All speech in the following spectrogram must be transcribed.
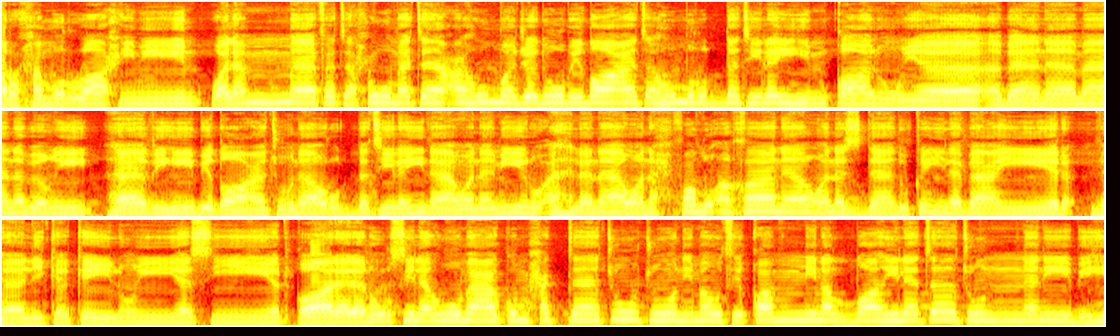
أرحم الراحمين. ولما فتحوا متاعهم وجدوا بضاعتهم ردت إليهم قالوا يا أبانا ما نبغي؟ هذه بضاعتنا ردت إلينا ونمير أهلنا ونحفظ أخانا ونزداد كيل بعير. ذلك كيل يسير. قال لنرسله معكم حتى توتون موثقا من الله لتاتونني به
